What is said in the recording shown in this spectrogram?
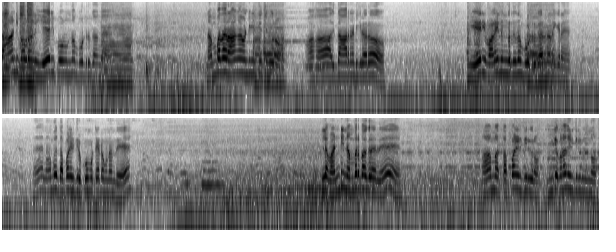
தாண்டி போகணும் ஏறி போகணும்னு தான் போட்டிருக்காங்க. நம்ம தான் ராங்காக வண்டி நிறுத்தி வச்சுருக்குறோம். ஆஹா அதுக்கு தான் ஆறு அடிக்கிறாரோ? நீ ஏறி வளையணுங்கிறது தான் போட்டிருக்காருன்னு நினைக்கிறேன். நான் போய் தப்பா நிறுத்திட கூமுட்டையாட்ட கொண்டாந்து இல்லை வண்டி நம்பர் பார்க்குறாரு ஆமாம் தப்பாக நிறுத்தியிருக்கிறோம் இங்கே கொண்டாந்து நிறுத்திருக்கணும்.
